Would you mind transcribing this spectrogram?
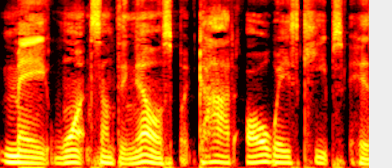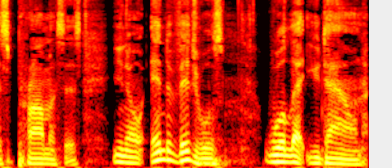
may want something else, but God always keeps His promises. You know, individuals will let you down.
